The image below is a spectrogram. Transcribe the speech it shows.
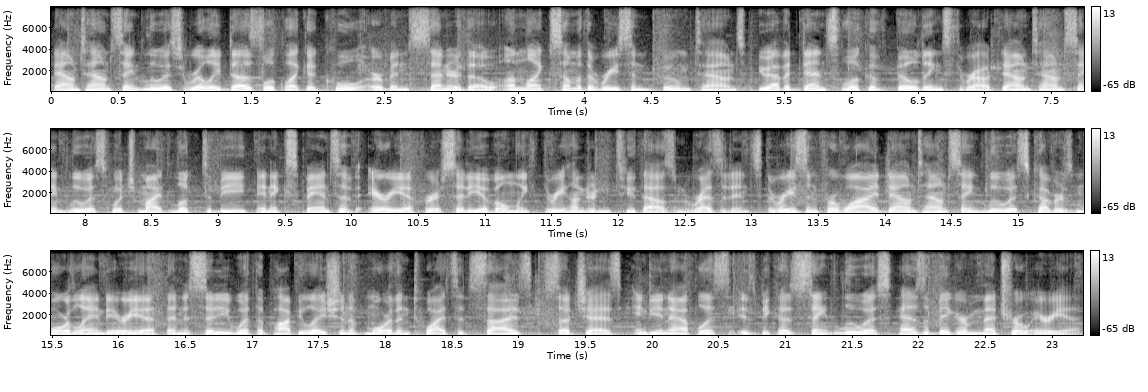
Downtown St. Louis really does look like a cool urban center though, unlike some of the recent boom towns. You have a dense look of buildings throughout downtown St. Louis which might look to be an expansive area for a city of only 302,000 residents. The reason for why downtown St. Louis covers more land area than a city with a population of more than twice its size, such as Indianapolis, is because St. Louis has a bigger metro area,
